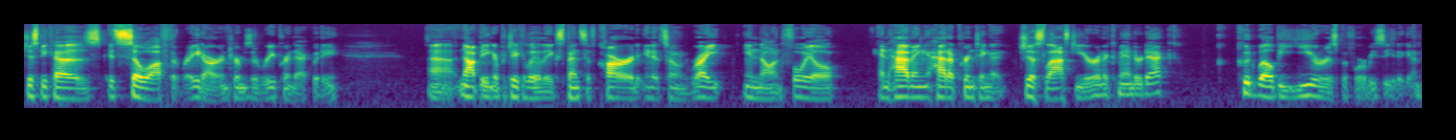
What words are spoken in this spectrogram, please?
just because it's so off the radar in terms of reprint equity uh, not being a particularly expensive card in its own right in non foil, and having had a printing just last year in a commander deck, could well be years before we see it again.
